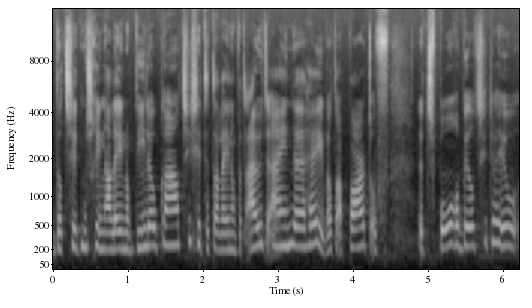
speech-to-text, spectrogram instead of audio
dat zit misschien alleen op die locatie, zit het alleen op het uiteinde. Hé, hey, wat apart. Of het sporenbeeld ziet er heel.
